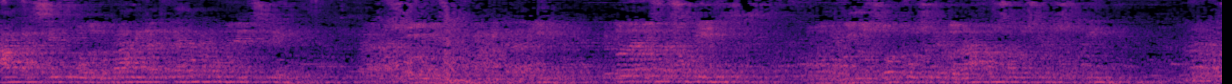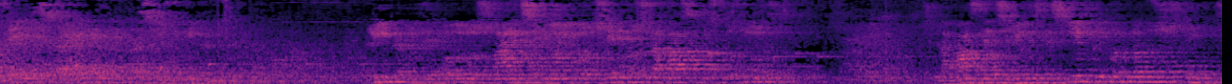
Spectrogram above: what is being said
hágase tu voluntad en la tierra como en el cielo. Danos hoy nuestro pan de cada día. Perdona nuestras ofensas, como también nosotros perdonamos a los que nos ofenden. No nos dejes caer en tentación. Líbranos de todos los males, Señor, y concédenos la paz en nuestros días. La paz del Señor esté siempre con todos ustedes.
